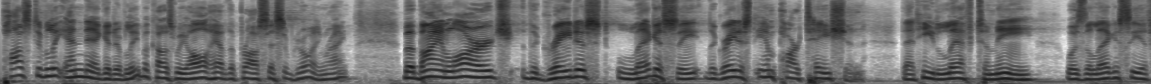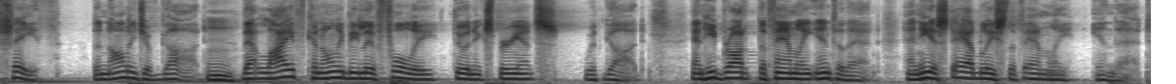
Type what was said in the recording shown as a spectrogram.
positively and negatively because we all have the process of growing, right? But by and large, the greatest legacy, the greatest impartation that he left to me was the legacy of faith, the knowledge of God. Mm. That life can only be lived fully through an experience with God. And he brought the family into that, and he established the family in that.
